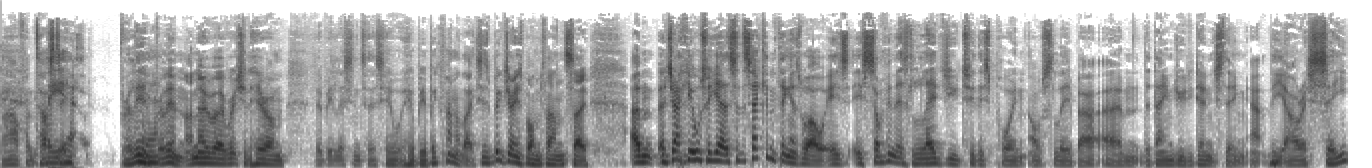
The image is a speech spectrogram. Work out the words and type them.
Wow, fantastic! Yeah, Brilliant, yeah. brilliant. I know uh, Richard Heron, who'll be listening to this, he'll, he'll be a big fan of that. He's a big James Bond fan. So, um, uh, Jackie, also, yeah. So the second thing as well is is something that's led you to this point, obviously, about um, the Dame Judi Dench thing at the RSC.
